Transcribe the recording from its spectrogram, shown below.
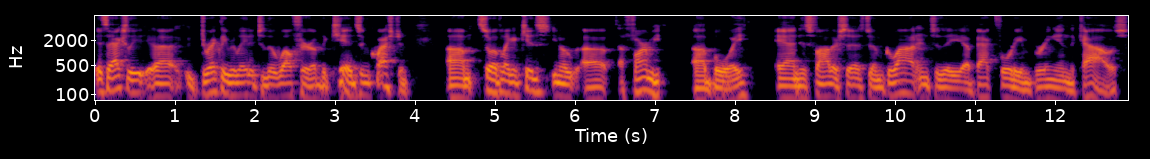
it's actually uh, directly related to the welfare of the kids in question. Um, so, if like a kid's, you know, uh, a farm uh, boy, and his father says to him, "Go out into the uh, back forty and bring in the cows.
